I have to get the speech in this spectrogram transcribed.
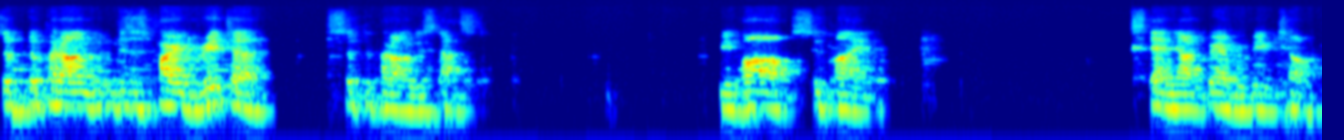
This is Parivrita Supta. Revolve supine. Extend out, grab your big toe.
